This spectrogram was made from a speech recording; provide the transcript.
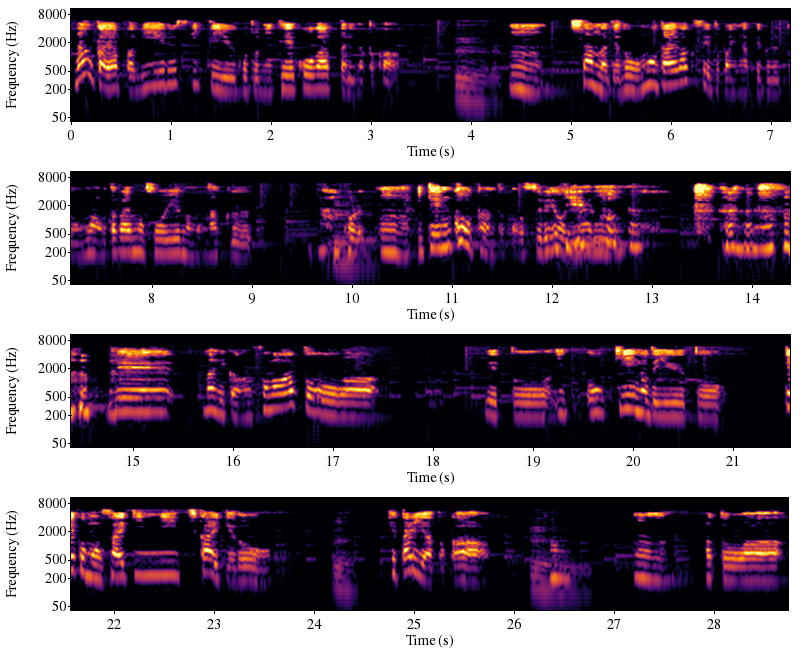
なんかやっぱ BL 好きっていうことに抵抗があったりだとか、うん。うん、したんだけど、もう大学生とかになってくると、まあお互いもうそういうのもなく、これ、ううんん、意見交換とかをするようになり、で、何かな、その後は、えっと、い大きいので言うと、結構もう最近に近いけど、うん。ヘタリアとか、うん。うん、あとは、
